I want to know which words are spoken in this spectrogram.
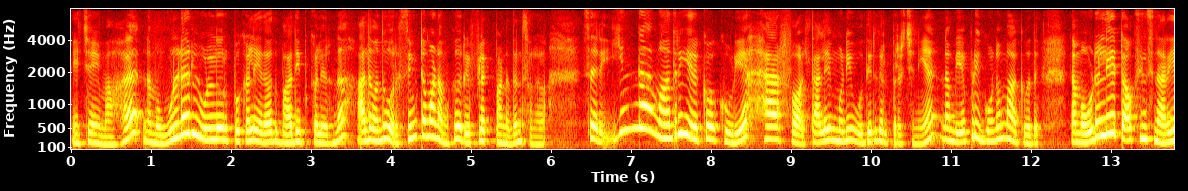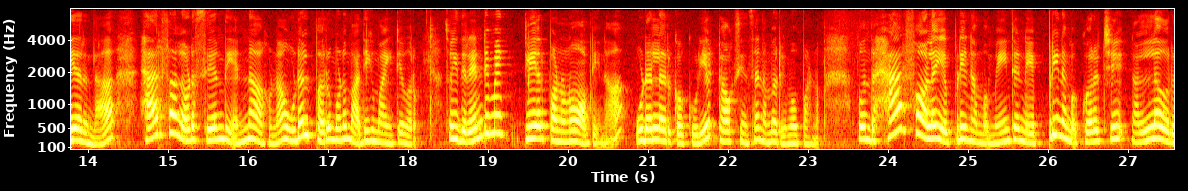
நிச்சயமாக நம்ம உடல் உள்ளுறுப்புகள் ஏதாவது பாதிப்புகள் இருந்தால் அதை வந்து ஒரு சிம்டமாக நமக்கு ரிஃப்ளெக்ட் பண்ணுதுன்னு சொல்லலாம். சரி இந்த மாதிரி இருக்கக்கூடிய ஹேர் ஃபால் தலைமுடி உதிர்தல் பிரச்சனையை நம்ம எப்படி குணமாக்குவது? நம்ம உடல்லையே டாக்ஸின்ஸ் நிறைய இருந்தால் ஹேர் ஃபாலோட சேர்ந்து என்ன ஆகும்னா உடல் பருமனும் அதிகமாகிட்டே வரும். ஸோ இது ரெண்டுமே கிளியர் பண்ணணும் அப்படின்னா உடலில் இருக்கக்கூடிய டாக்ஸின்ஸை நம்ம ரிமூவ் பண்ணணும். இப்போ இந்த ஹேர் ஃபாலை எப்படி நம்ம மெயின்டைன் எப்படி நம்ம குறைச்சி நல்ல ஒரு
